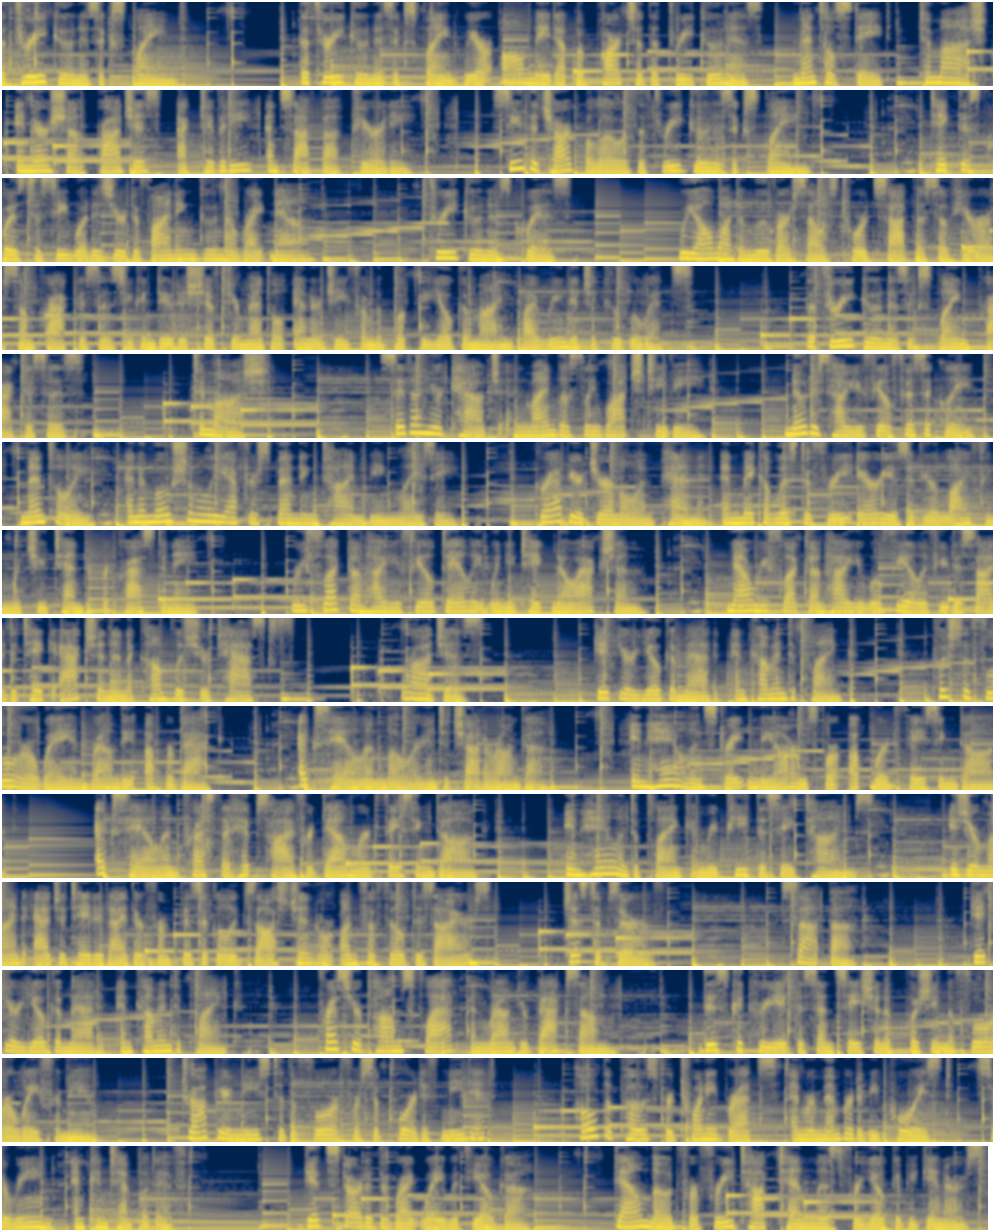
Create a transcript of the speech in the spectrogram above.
The three gunas explained. The three gunas explained we are all made up of parts of the three gunas mental state, tamash, inertia, rajas, activity, and sattva, purity. See the chart below of the three gunas explained. Take this quiz to see what is your defining guna right now. Three gunas quiz. We all want to move ourselves toward sattva, so here are some practices you can do to shift your mental energy from the book The Yoga Mind by Rina Jakubowicz. The three gunas explained practices. Tamash. Sit on your couch and mindlessly watch TV. Notice how you feel physically, mentally, and emotionally after spending time being lazy. Grab your journal and pen and make a list of three areas of your life in which you tend to procrastinate. Reflect on how you feel daily when you take no action. Now reflect on how you will feel if you decide to take action and accomplish your tasks. Rajas. Get your yoga mat and come into plank. Push the floor away and round the upper back. Exhale and lower into chaturanga. Inhale and straighten the arms for upward facing dog. Exhale and press the hips high for downward facing dog. Inhale into plank and repeat this eight times. Is your mind agitated either from physical exhaustion or unfulfilled desires? Just observe. Sattva. Get your yoga mat and come into plank. Press your palms flat and round your back some. This could create the sensation of pushing the floor away from you. Drop your knees to the floor for support if needed. Hold the pose for 20 breaths and remember to be poised, serene, and contemplative. Get started the right way with yoga. Download for free top 10 list for yoga beginners.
